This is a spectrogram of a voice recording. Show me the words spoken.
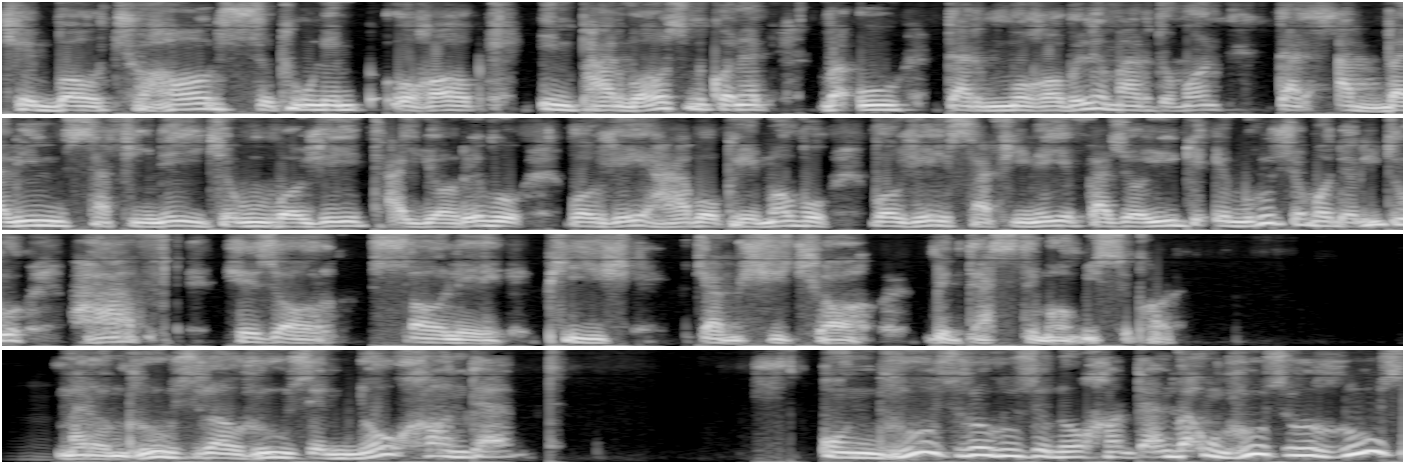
که با چهار ستون عقاب این پرواز می‌کند و او در مقابل مردمان در اولین سفینه ای که اون واژه تیاره و واژه هواپیما و واژه سفینه فضایی که امروز شما دارید رو هفت هزار سال پیش جمشید شاه به دست ما می سپارد مران روز را روز نو خواندند. اون روز رو روز نو خواندند و اون روز رو روز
